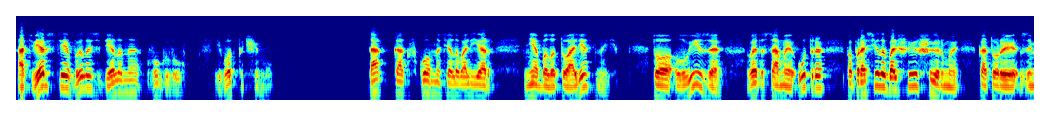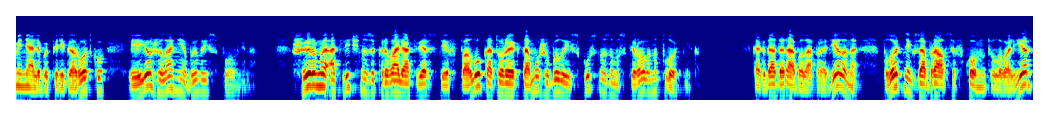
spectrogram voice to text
отверстие было сделано в углу. И вот почему. Так как в комнате лавальер не было туалетной, то Луиза в это самое утро попросила большие ширмы, которые заменяли бы перегородку, и ее желание было исполнено. Ширмы отлично закрывали отверстие в полу, которое к тому же было искусно замаскировано плотником. Когда дыра была проделана, плотник забрался в комнату лавальер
